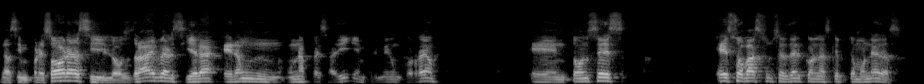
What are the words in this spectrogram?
las impresoras y los drivers y era, era una pesadilla imprimir un correo. entonces, eso va a suceder con las criptomonedas,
